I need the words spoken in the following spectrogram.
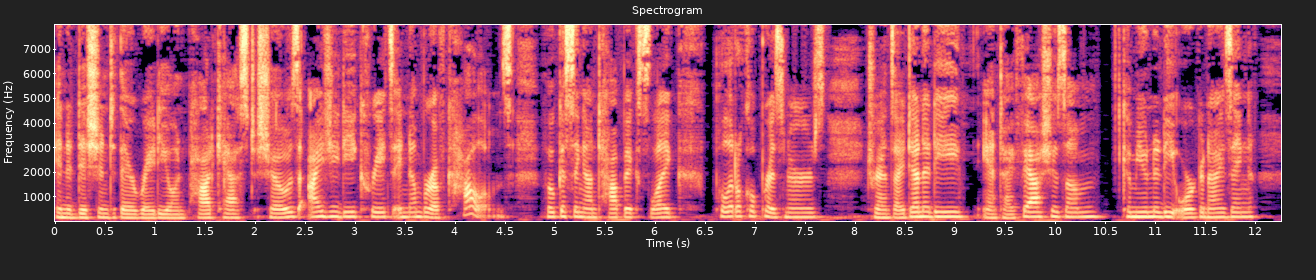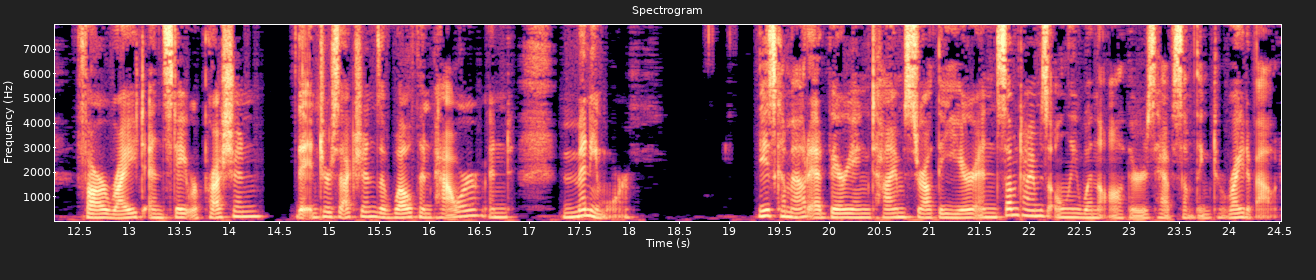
In addition to their radio and podcast shows, IGD creates a number of columns focusing on topics like political prisoners, trans identity, anti fascism, community organizing, far right and state repression, the intersections of wealth and power, and many more. These come out at varying times throughout the year and sometimes only when the authors have something to write about.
